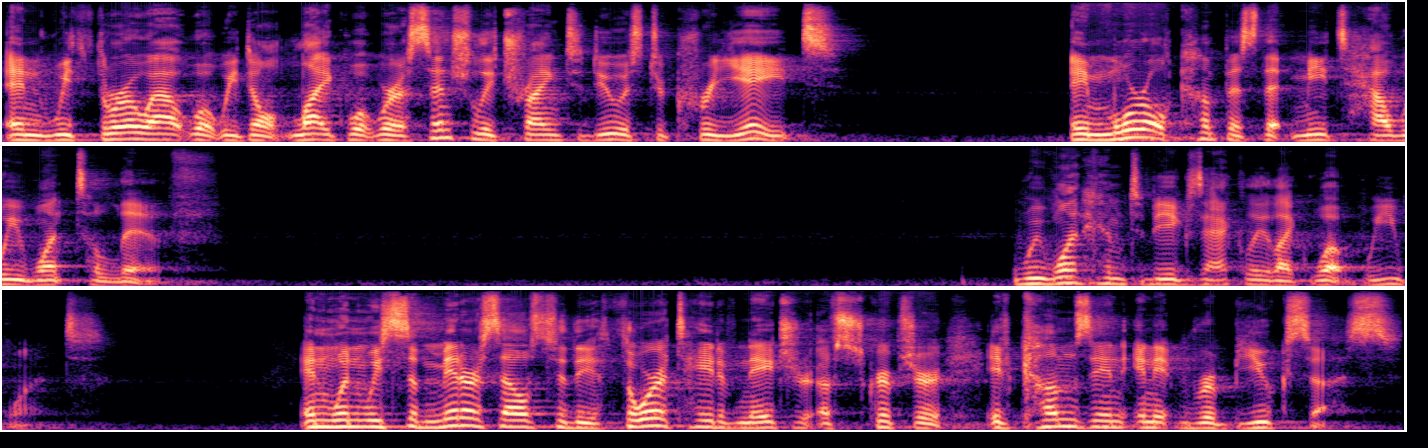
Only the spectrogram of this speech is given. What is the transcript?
and we throw out what we don't like, what we're essentially trying to do is to create a moral compass that meets how we want to live. We want him to be exactly like what we want. And when we submit ourselves to the authoritative nature of Scripture, it comes in and it rebukes us.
